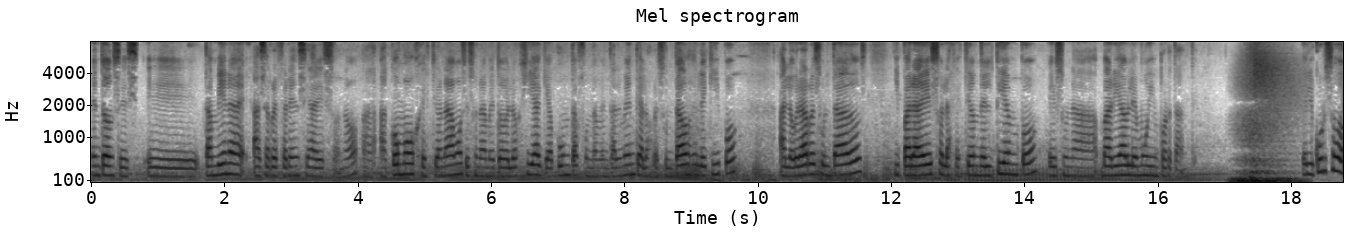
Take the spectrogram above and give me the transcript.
Entonces, eh, también hace referencia a eso, ¿no? A, a, cómo gestionamos, es una metodología que apunta fundamentalmente a los resultados del equipo, a lograr resultados y para eso la gestión del tiempo es una variable muy importante. El curso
